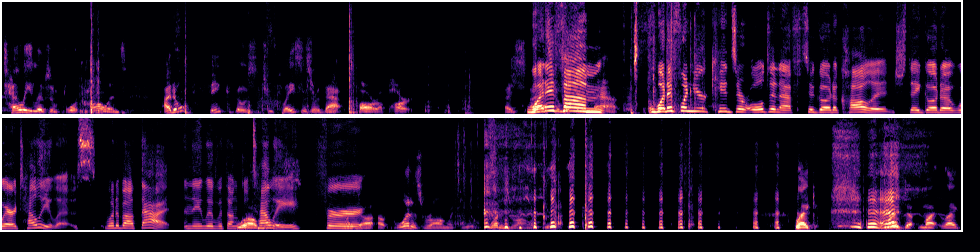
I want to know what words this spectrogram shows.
Telly lives in Fort Collins. I don't think those two places are that far apart. I, What to if, look at a um, what if when your kids are old enough to go to college, they go to where Telly lives? What about that? And they live with Uncle Well, Telly My for God, uh, what is wrong with you? What is wrong with you? like my, my like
